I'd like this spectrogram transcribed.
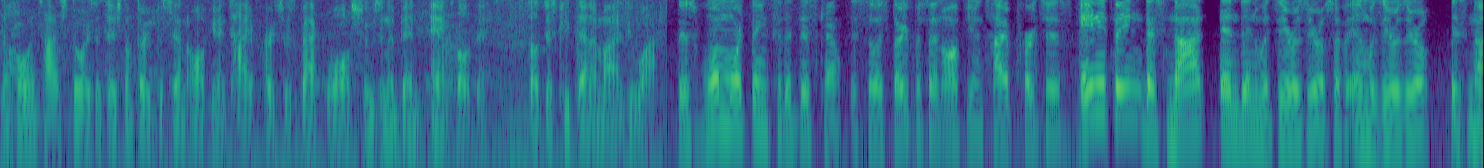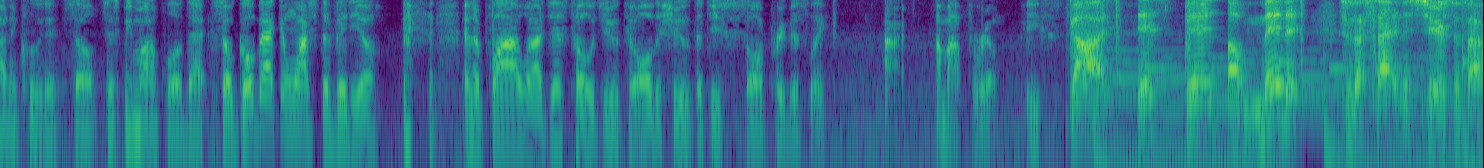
The whole entire store is additional 30% off your entire purchase. Back wall, shoes in the bin, and clothing. So just keep that in mind as you watch. There's one more thing to the discount. So it's 30% off your entire purchase. Anything that's not ending with zero zero. So if it ends with zero zero, it's not included. So just be mindful of that. So go back and watch the video and apply what I just told you to all the shoes that you saw previously. All right, I'm out for real. Peace. Guys, it's been a minute since I sat in this chair, since I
